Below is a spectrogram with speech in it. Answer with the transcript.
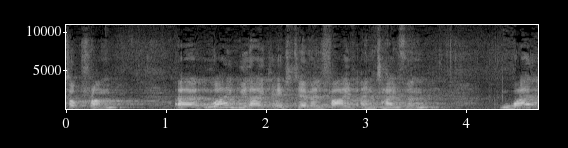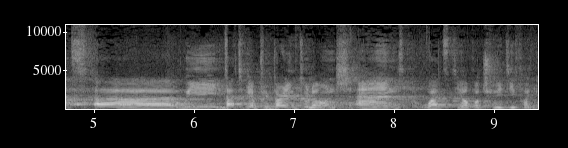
talk from, uh, why we like HTML5 and Tizen, what uh, we, that we are preparing to launch, and what's the opportunity for you.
